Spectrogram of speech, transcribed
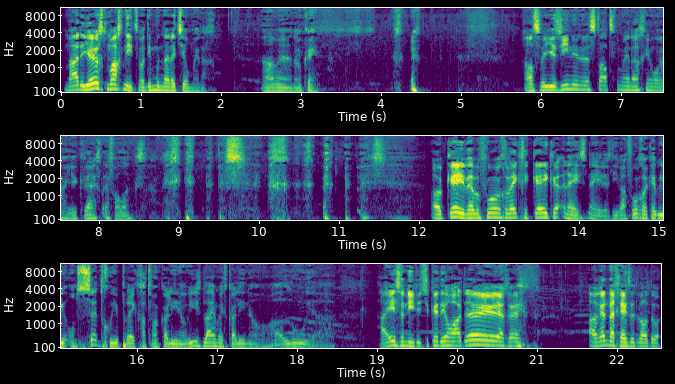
Maar de jeugd mag niet, want die moet naar de chillmiddag. Amen, oké. Als we je zien in de stad vanmiddag, jongen, je krijgt even langs. Oké, we hebben vorige week gekeken. Nee, nee, dat is niet waar. Vorige week hebben jullie een ontzettend goede preek gehad van Carlino. Wie is blij met Carlino? Halleluja. Hij is er niet, dus je kunt heel hard. Hey, zeggen. Arenda geeft het wel door.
